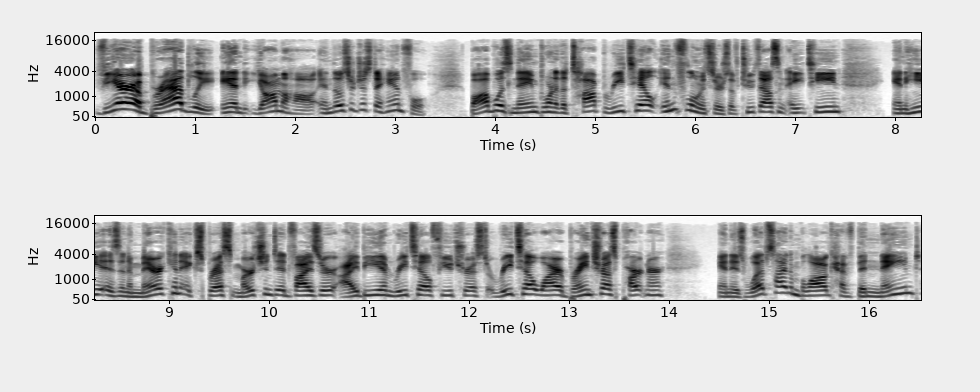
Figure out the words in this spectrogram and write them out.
Vera Bradley, and Yamaha, and those are just a handful. Bob was named one of the top retail influencers of 2018 and he is an American Express merchant advisor, IBM retail futurist, Retail Wire brain trust partner, and his website and blog have been named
